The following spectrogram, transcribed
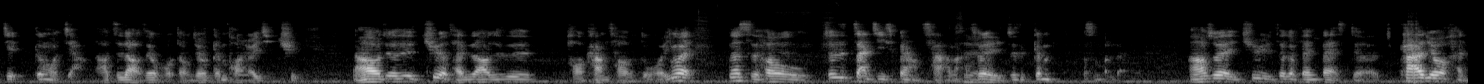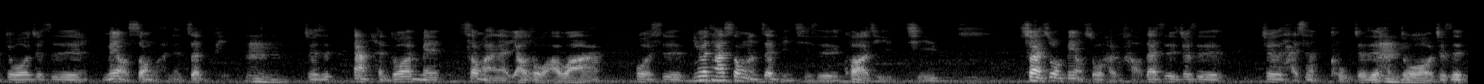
介跟我讲，然后知道这个活动，就跟朋友一起去，然后就是去了才知道就是好康超多，因为那时候就是战绩是非常差嘛，所以就是跟什么人。然后，所以去这个 Fan Fest，他就很多就是没有送完的赠品，嗯，就是像很多没送完的摇头娃娃，或者是因为他送的赠品其实 quality 其实虽然说没有说很好，但是就是就是还是很酷，就是很多就是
